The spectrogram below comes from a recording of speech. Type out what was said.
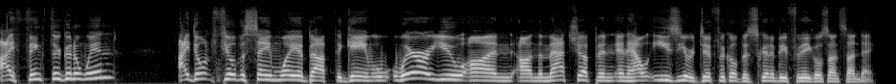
I think they're going to win. I don't feel the same way about the game. Where are you on on the matchup and, and how easy or difficult this is going to be for the Eagles on Sunday?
